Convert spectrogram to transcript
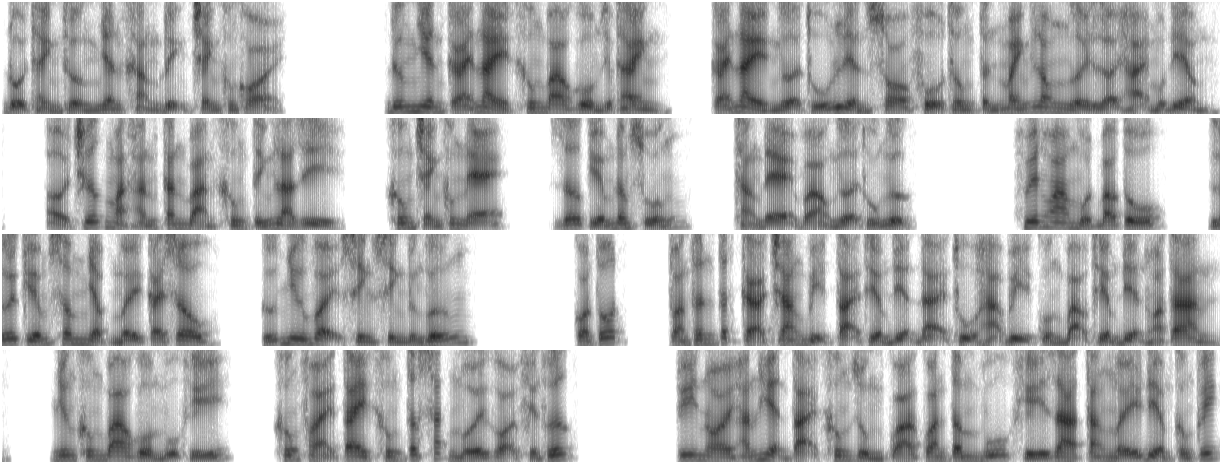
đổi thành thường nhân khẳng định tránh không khỏi. Đương nhiên cái này không bao gồm diệp thanh, cái này ngựa thú liền so phổ thông tấn mánh long người lợi hại một điểm, ở trước mặt hắn căn bản không tính là gì, không tránh không né, giơ kiếm đâm xuống, thẳng đè vào ngựa thú ngực. Huyên hoa một bao tố, lưỡi kiếm xâm nhập mấy cái sâu, cứ như vậy xinh xinh đứng vững. Còn tốt, toàn thân tất cả trang bị tại thiểm điện đại thụ hạ bị cuồng bạo thiểm điện hòa tan, nhưng không bao gồm vũ khí, không phải tay không tất sắt mới gọi phiền phước tuy nói hắn hiện tại không dùng quá quan tâm vũ khí gia tăng mấy điểm công kích,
